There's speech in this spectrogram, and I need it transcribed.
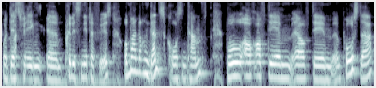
und deswegen ähm, prädestiniert dafür ist. Und man hat noch einen ganz großen Kampf, wo auch auf dem, äh, auf dem äh, Poster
